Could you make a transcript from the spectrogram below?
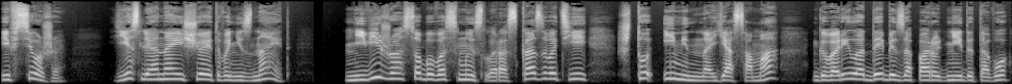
И все же, если она еще этого не знает, не вижу особого смысла рассказывать ей, что именно я сама — говорила Дебби за пару дней до того,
